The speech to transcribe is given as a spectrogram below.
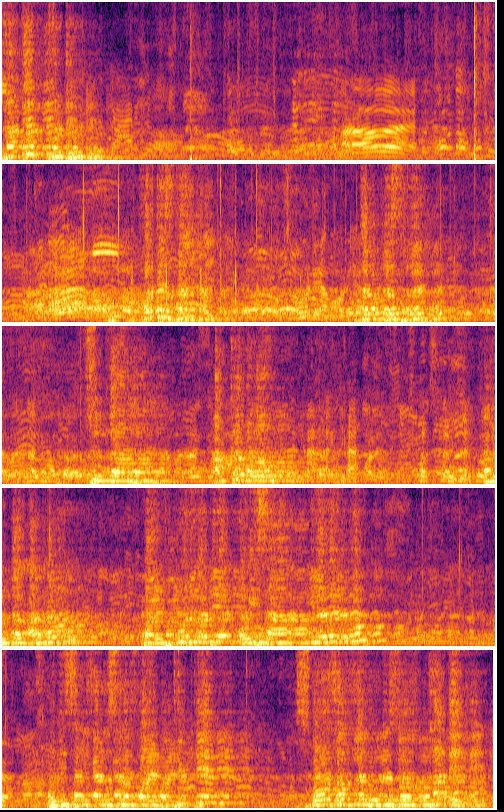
Thirteen thirteen. Hottest fight. जबरदस्त है सुंदर आक्रमण काउंटर आक्रमण पॉइंट पूरी गोटे ओडिशा 11 को Police second score point 15. Sports of Club Bhubaneswar 13.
